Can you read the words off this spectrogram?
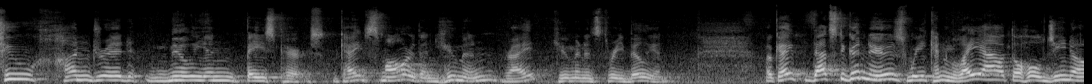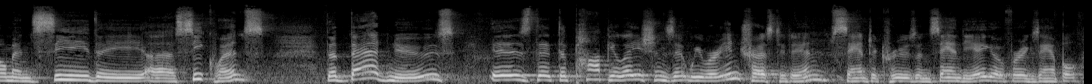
200 million base pairs, okay? Smaller than human, right? Human is 3 billion. Okay, that's the good news. We can lay out the whole genome and see the uh, sequence. The bad news is that the populations that we were interested in, Santa Cruz and San Diego, for example,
